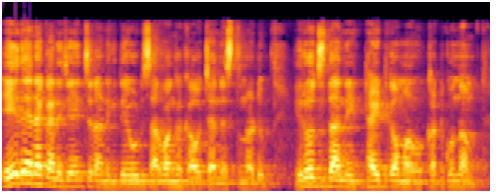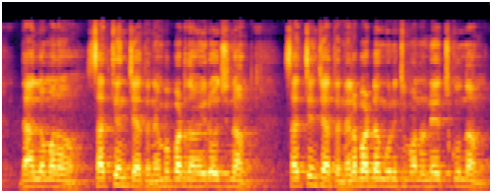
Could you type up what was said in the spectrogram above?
ఏదైనా కానీ జయించడానికి దేవుడు సర్వంగ కవచాన్ని ఇస్తున్నాడు. ఈరోజు దాన్ని టైట్గా మనం కట్టుకుందాం. దానిలో మనం సత్యం చేత నింపబడదాం ఈ రోజున. సత్యం చేత నిలబడడం గురించి మనం నేర్చుకుందాం.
